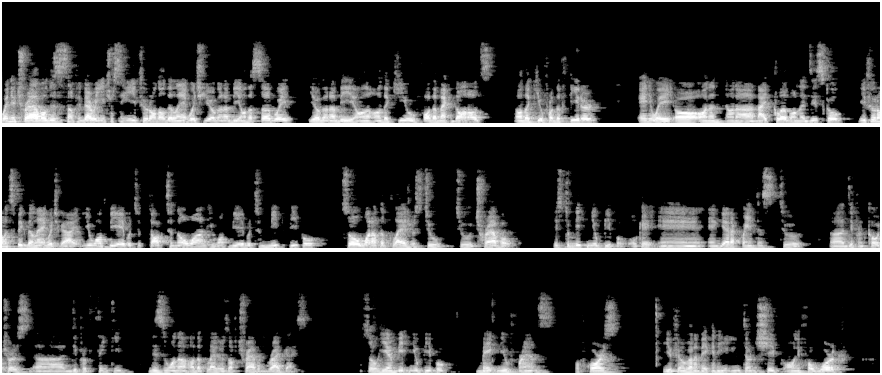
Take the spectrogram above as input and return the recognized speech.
when you travel, this is something very interesting. If you don't know the language, you're gonna be on the subway, you're gonna be on, on the queue for the McDonald's, on the queue for the theater, anyway, or on a, on a nightclub, on a disco if you don't speak the language, guy, you won't be able to talk to no one. You won't be able to meet people. So one of the pleasures to to travel is to meet new people, okay, and and get acquaintance to uh, different cultures, uh, different thinking. This is one of the pleasures of traveling, right, guys? So here, meet new people, make new friends. Of course, if you're gonna make an internship only for work,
